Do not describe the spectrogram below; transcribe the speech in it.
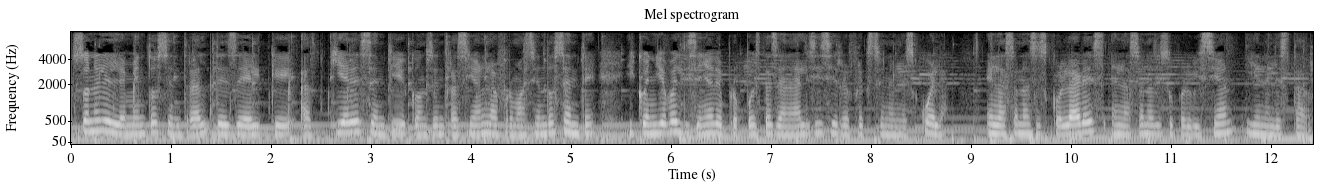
son el elemento central desde el que adquiere sentido y concentración la formación docente y conlleva el diseño de propuestas de análisis y reflexión en la escuela en las zonas escolares, en las zonas de supervisión y en el Estado.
